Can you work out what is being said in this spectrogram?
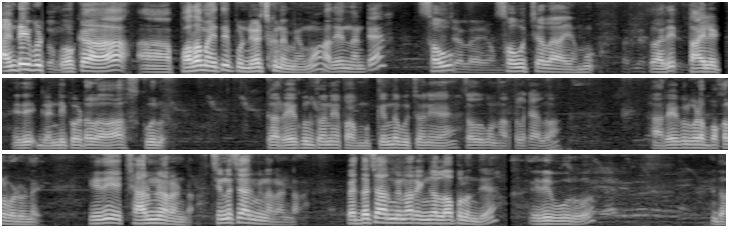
అంటే ఇప్పుడు ఒక పదం అయితే ఇప్పుడు నేర్చుకున్నాం మేము. అదేంటంటే సౌ శౌచాలయము. అది టాయిలెట్. ఇది గండికోటలో స్కూల్. ఇంకా రేకులతోనే పాపం కింద కూర్చొని చదువుకుంటున్నారు పిల్లకాయలు. ఆ రేకులు కూడా బొక్కలు పడి ఉన్నాయి. ఇది చార్మినార్ అంట. చిన్న చార్మినార్ అంట. పెద్ద చార్మినార్ ఇంకా లోపల ఉంది. ఇది ఊరు. ఇదో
